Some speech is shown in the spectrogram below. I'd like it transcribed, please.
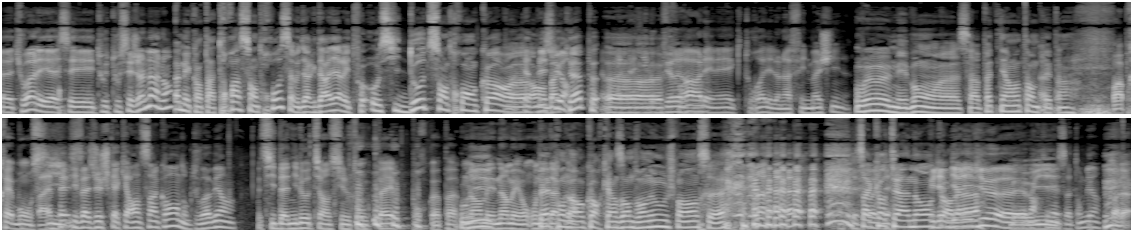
euh tu vois, c'est tous ces jeunes-là, non? Ah, Mais quand t'as trois centraux, ça veut dire que derrière, il te faut aussi d'autres centraux encore euh, en backup. Euh, Pereira, les mecs, Tourelle, il en a fait une machine. Oui, oui, mais bon, euh, ça va pas tenir longtemps peut-être. Hein. Bon, après, bon, bah, si... Pep, il va jusqu'à 45 ans, donc tout va bien. Si Danilo tient aussi le ton que Pep, pourquoi pas Non, mais non, mais on Pep, on a encore 15 ans devant nous, je pense. 51 ans. Il aime bien les vieux, euh, Martinez, ça tombe bien. Voilà.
